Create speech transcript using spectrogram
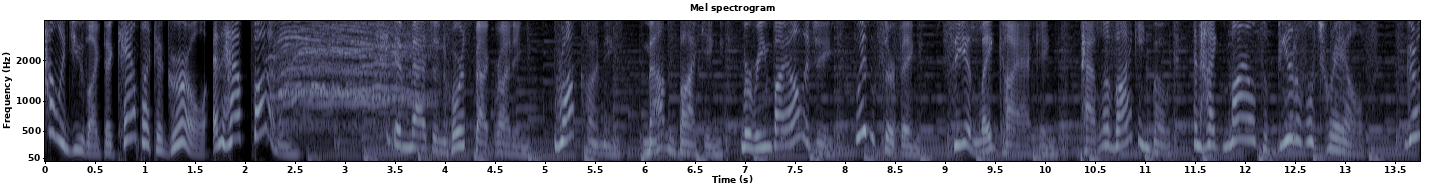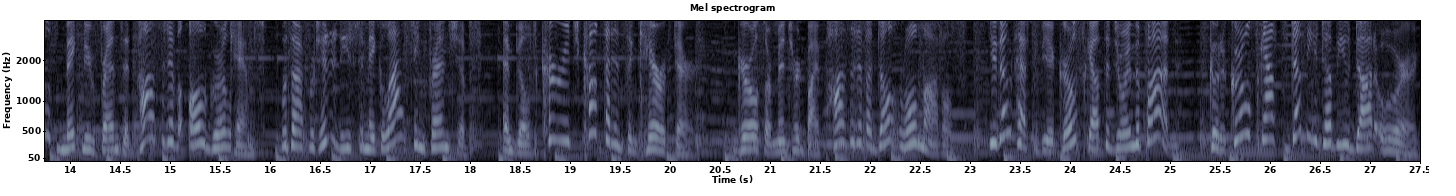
How would you like to camp like a girl and have fun? Imagine horseback riding, rock climbing, mountain biking, marine biology, windsurfing, sea and lake kayaking, paddle a Viking boat, and hike miles of beautiful trails. Girls make new friends at positive all girl camps with opportunities to make lasting friendships and build courage, confidence, and character. Girls are mentored by positive adult role models. You don't have to be a Girl Scout to join the fun. Go to girlscoutsww.org.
